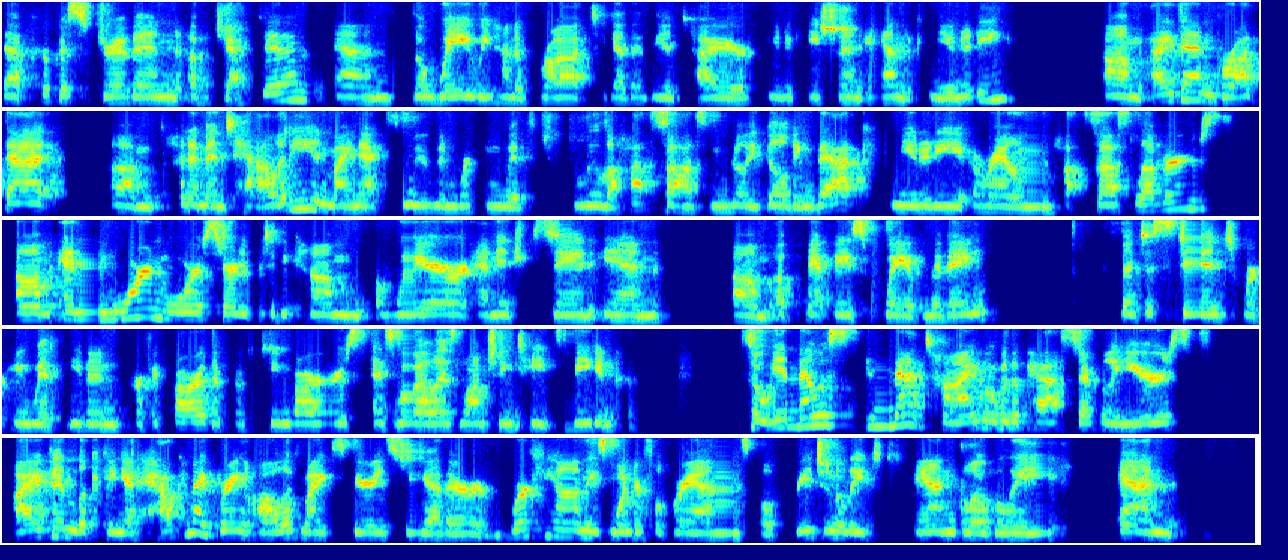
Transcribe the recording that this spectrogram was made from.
that purpose driven objective and the way we kind of brought together the entire communication and the community. Um, I then brought that um, kind of mentality in my next move in working with Cholula Hot Sauce and really building that community around hot sauce lovers. Um, and more and more started to become aware and interested in um, a plant based way of living. Spent a stint working with even Perfect Bar, the protein bars, as well as launching Tate's Vegan. So in those in that time over the past several years, I've been looking at how can I bring all of my experience together, working on these wonderful brands, both regionally and globally, and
